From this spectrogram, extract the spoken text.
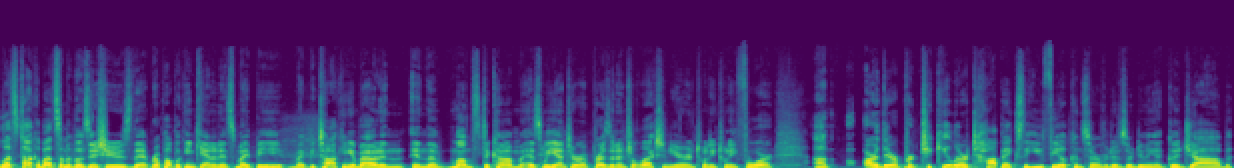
let's talk about some of those issues that Republican candidates might be might be talking about in in the months to come as we enter a presidential election year in 2024. Um, are there particular topics that you feel conservatives are doing a good job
